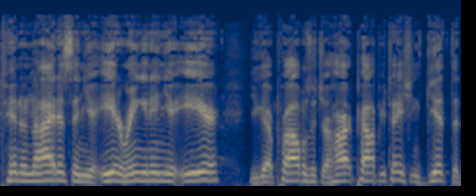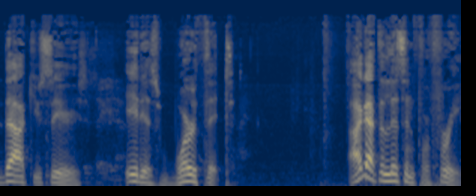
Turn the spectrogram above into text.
tendonitis and your ear ringing in your ear, you got problems with your heart palpitation, get the docu series. It is worth it. I got to listen for free.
